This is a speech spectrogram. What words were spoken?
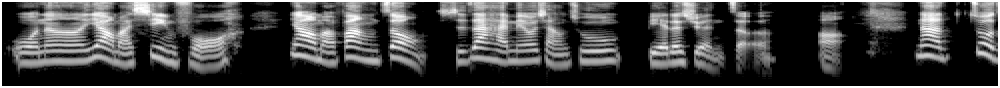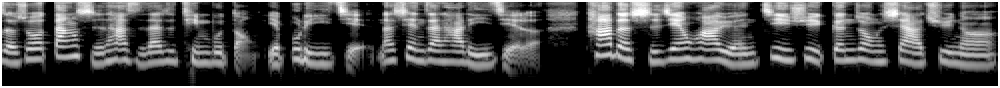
我呢，要么信佛，要么放纵，实在还没有想出别的选择。”哦，那作者说，当时他实在是听不懂，也不理解。那现在他理解了，他的时间花园继续耕种下去呢，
